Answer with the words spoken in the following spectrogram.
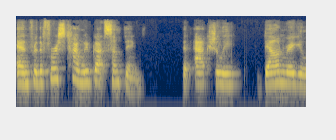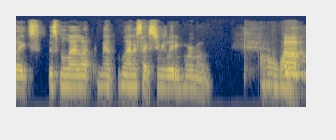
and for the first time we've got something that actually downregulates this melanocyte stimulating hormone oh, wow. Um,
